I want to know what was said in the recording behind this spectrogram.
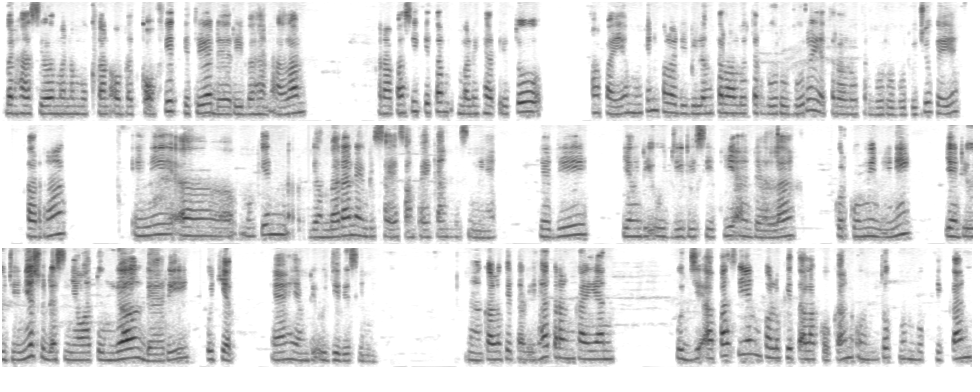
berhasil menemukan obat COVID gitu ya dari bahan alam, kenapa sih kita melihat itu apa ya? Mungkin kalau dibilang terlalu terburu-buru ya terlalu terburu-buru juga ya, karena ini uh, mungkin gambaran yang bisa saya sampaikan di sini ya. Jadi yang diuji di sini adalah kurkumin ini yang diujinya sudah senyawa tunggal dari kucit ya yang diuji di sini. Nah, kalau kita lihat rangkaian uji apa sih yang perlu kita lakukan untuk membuktikan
